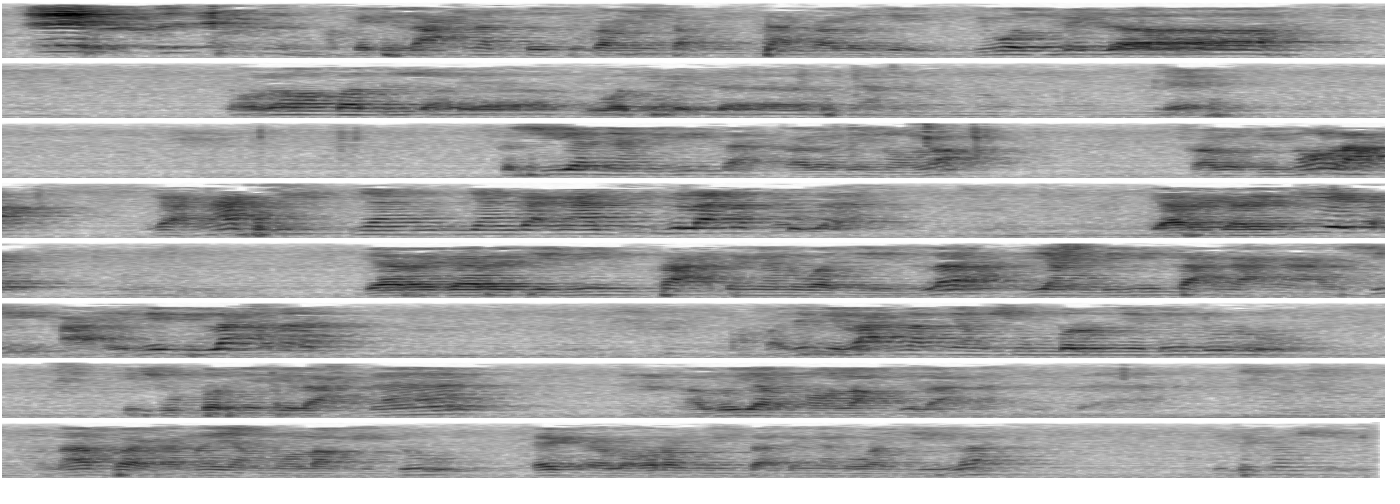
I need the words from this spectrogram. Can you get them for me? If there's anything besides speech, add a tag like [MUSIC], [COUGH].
Maka dilaknat tuh tukang minta-minta kalau dia di wajhillah. Tolong bantu saya di wajhillah. Ya. Kesian yang diminta kalau dinolak. Kalau dinolak nggak ngasih, yang yang nggak ngasih dilaknat juga. Gara-gara dia kan. Gara-gara dia minta dengan wajillah, yang diminta nggak ngasih, akhirnya dilaknat. Makanya dilaknat yang sumbernya itu dulu. Di sumbernya dilaknat, lalu yang nolak dilaknat juga. Kenapa? Karena yang nolak itu, eh kalau orang minta dengan wajilah, kita kasih.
